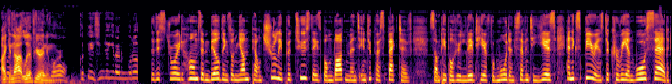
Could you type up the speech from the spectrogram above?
I cannot live here anymore. The destroyed homes and buildings on Yeonpyeong truly put Tuesday's bombardment into perspective. Some people who lived here for more than 70 years and experienced the Korean War said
